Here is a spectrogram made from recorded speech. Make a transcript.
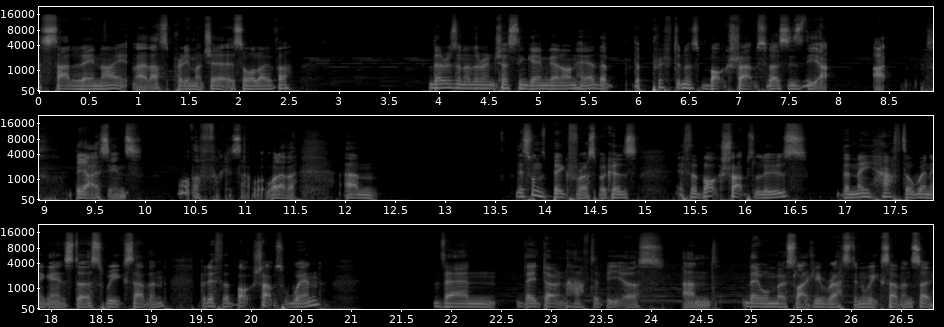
Saturday night, like that's pretty much it. It's all over. There is another interesting game going on here: the the Prifddinas box traps versus the uh, uh, the Icens. What the fuck is that? Whatever. Um, this one's big for us because if the box traps lose, then they have to win against us week seven. But if the box traps win, then they don't have to beat us, and they will most likely rest in week seven. So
